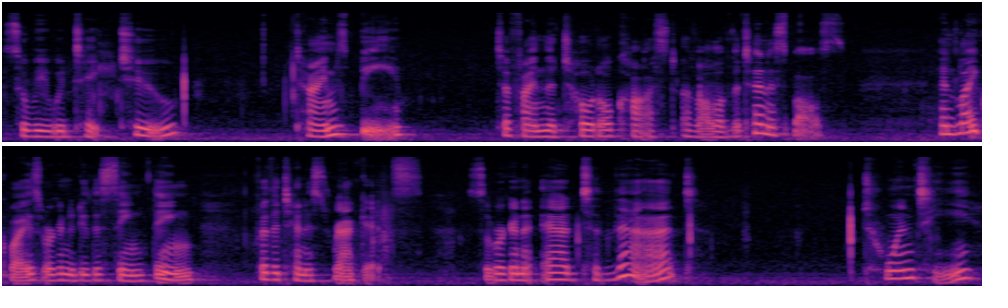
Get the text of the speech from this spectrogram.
So we would take 2 times B to find the total cost of all of the tennis balls. And likewise, we're going to do the same thing for the tennis rackets. So we're going to add to that 20R.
